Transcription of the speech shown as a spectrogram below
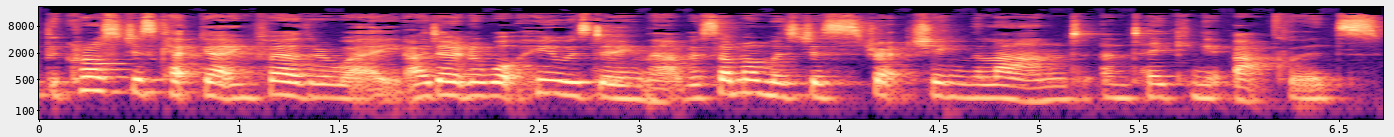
the cross just kept getting further away. I don't know what who was doing that, but someone was just stretching the land and taking it backwards.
